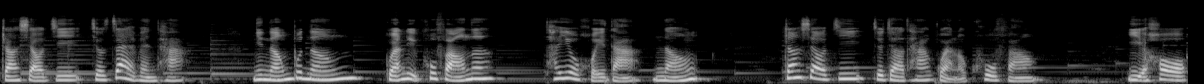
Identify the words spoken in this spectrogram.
张孝基就再问他。你能不能管理库房呢？他又回答能。张孝基就叫他管了库房。以后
